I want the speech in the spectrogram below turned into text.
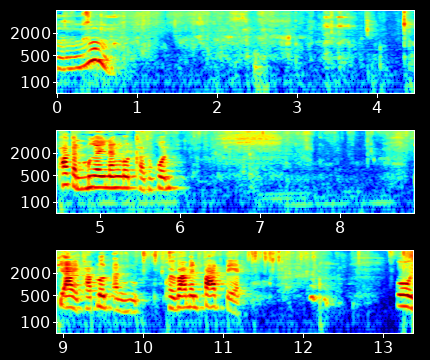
อืมากันเมื่อยนั่งรถค่ะทุกคน พี่ไอ้ครับรถอันคอยว่ามันฟาดแปดโอ้ย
